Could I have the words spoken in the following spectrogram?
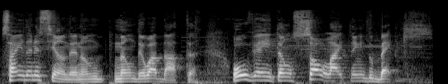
sai ainda nesse ano, né? não, não deu a data. Ouve aí então Soul Lightning do Beck.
